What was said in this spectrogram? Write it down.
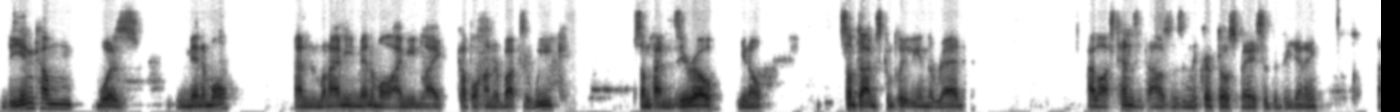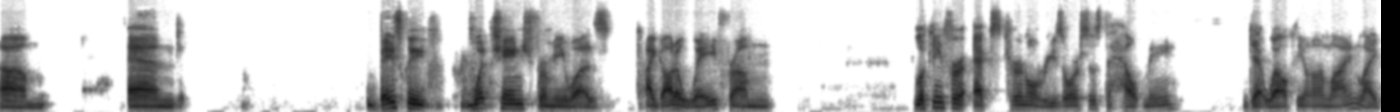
the income was minimal, and when I mean minimal, I mean like a couple hundred bucks a week, sometimes zero. You know, sometimes completely in the red. I lost tens of thousands in the crypto space at the beginning. Um, and basically what changed for me was I got away from looking for external resources to help me get wealthy online like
